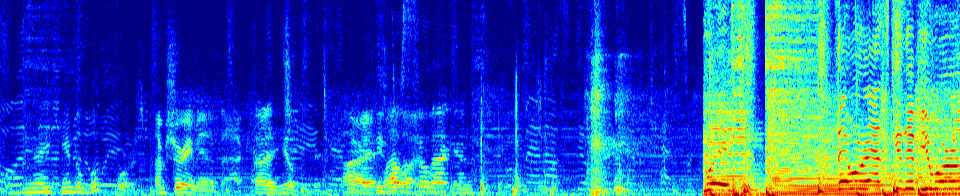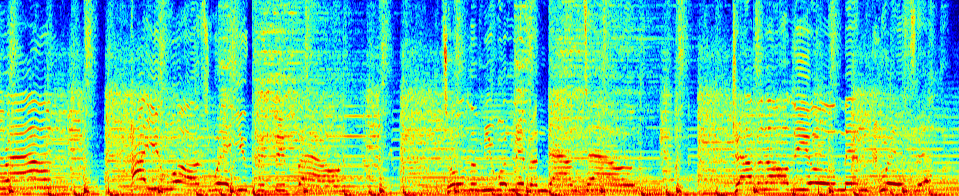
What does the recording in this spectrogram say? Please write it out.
Oh, yeah, he came to look for us. I'm sure he made it back. Uh, he'll be there. Alright, He's well, let's go back in. They were asking if you were around, how you was, where you could be found. Told them you were living downtown, driving all the old men crazy.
